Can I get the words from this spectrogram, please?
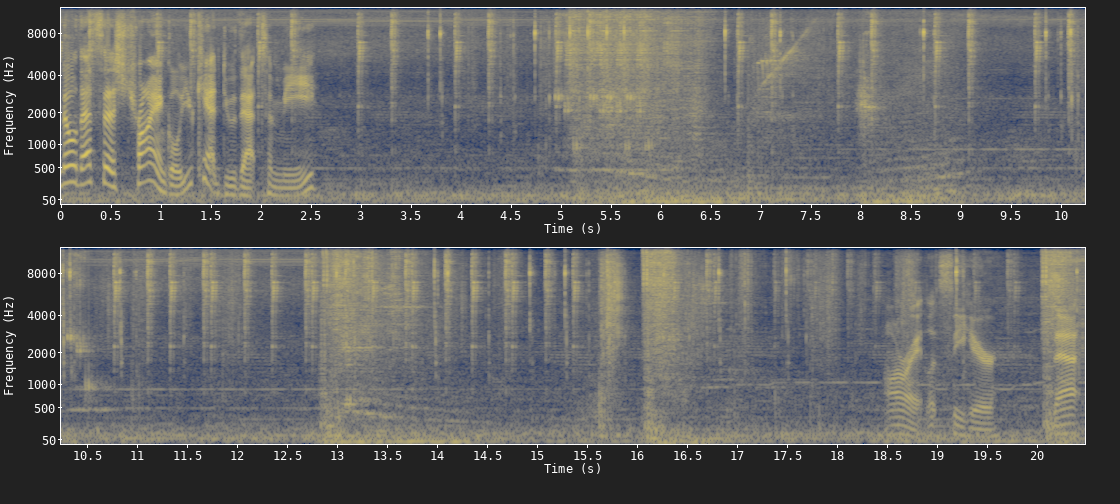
No, that says triangle, you can't do that to me! Alright, let's see here. That...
